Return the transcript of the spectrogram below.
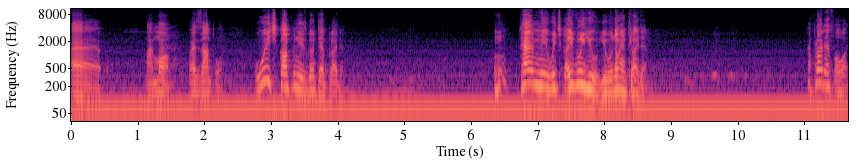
uh, my mom, for example. Which company is going to employ them? Hmm? Tell me which, even you, you will not employ them. Employ them for what?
